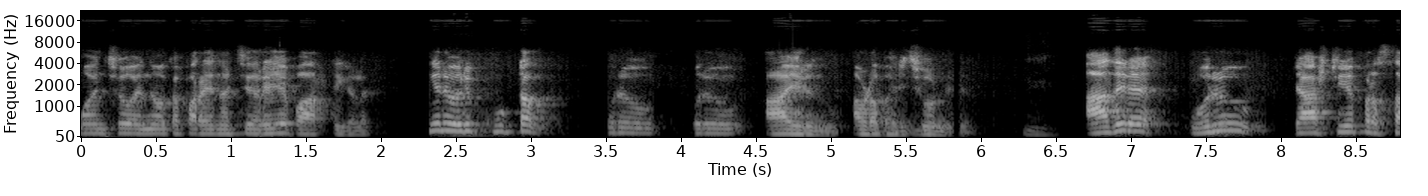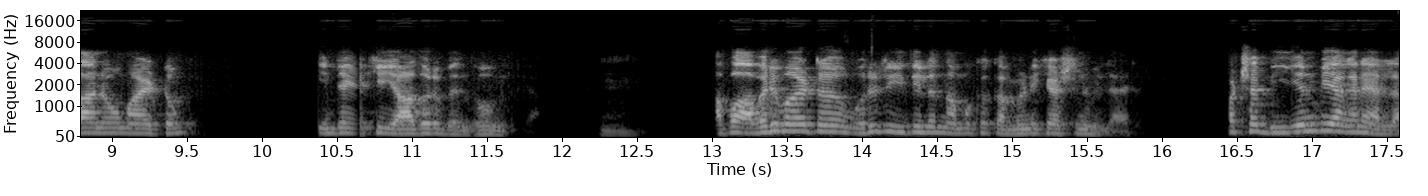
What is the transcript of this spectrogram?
മോൻസോ എന്നൊക്കെ പറയുന്ന ചെറിയ പാർട്ടികൾ ഇങ്ങനെ ഒരു കൂട്ടം ഒരു ഒരു ആയിരുന്നു അവിടെ ഭരിച്ചുകൊണ്ടിരുന്നത്. അതിൽ ഒരു രാഷ്ട്രീയ പ്രസ്ഥാനവുമായിട്ടും ഇന്ത്യയ്ക്ക് യാതൊരു ബന്ധവുമില്ല. അപ്പോൾ അവരുമായിട്ട് ഒരു രീതിയിലും നമുക്ക് കമ്മ്യൂണിക്കേഷനും ഇല്ലായിരുന്നു. പക്ഷെ ബി എൻ പി അങ്ങനെയല്ല.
